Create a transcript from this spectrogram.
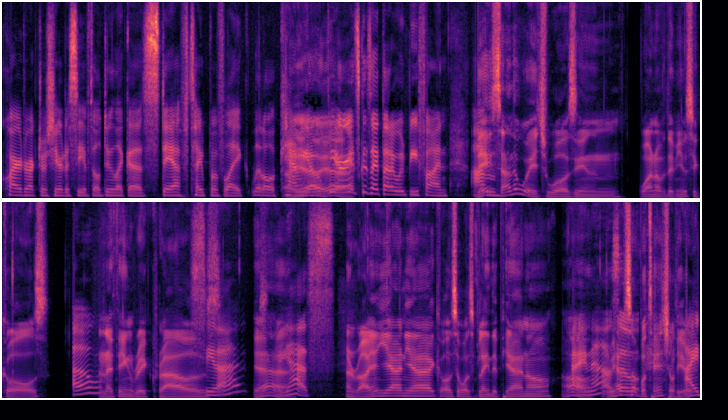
choir directors here to see if they'll do like a staff type of like little cameo Oh, yeah, yeah. appearance because I thought it would be fun. Um, Dave Sandwich was in one of the musicals, oh, and I think Rick Krause. see that? Yeah. Yes. And Ryan Yaniak also was playing the piano. Oh, I know. We have So some potential here. I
